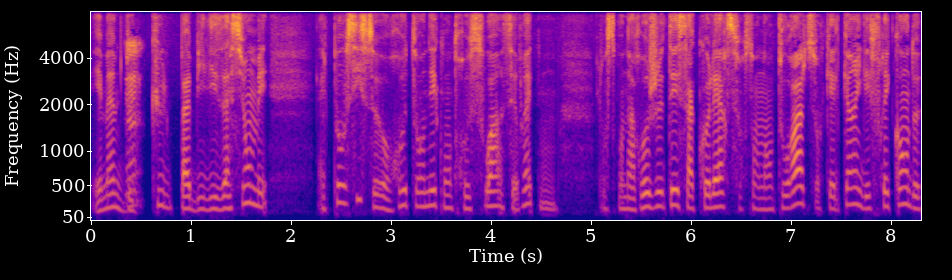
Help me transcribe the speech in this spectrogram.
et même de mm. culpabilisation, mais elle peut aussi se retourner contre soi. C'est vrai que lorsqu'on a rejeté sa colère sur son entourage, sur quelqu'un, il est fréquent de,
